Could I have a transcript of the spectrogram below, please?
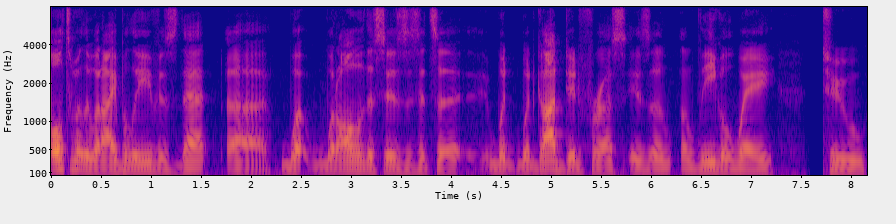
ultimately what I believe is that uh, what what all of this is is it's a what what God did for us is a, a legal way to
